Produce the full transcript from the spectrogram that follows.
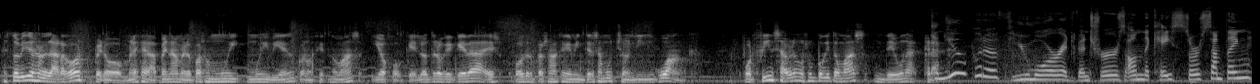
Estos vídeos son largos, pero merece la pena, me lo paso muy, muy bien conociendo más. Y ojo, que el otro que queda es otro personaje que me interesa mucho, Ningguang. Por fin sabremos un poquito más de una crack. Adventurers on the case or something?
